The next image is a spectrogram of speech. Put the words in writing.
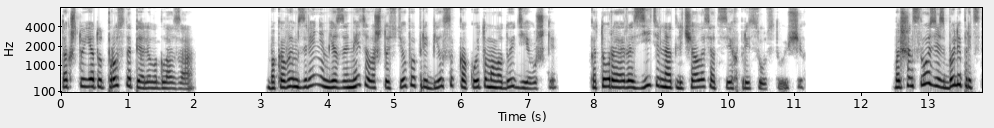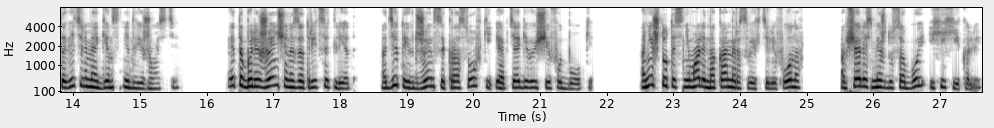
так что я тут просто пялила глаза. Боковым зрением я заметила, что Степа прибился к какой-то молодой девушке, которая разительно отличалась от всех присутствующих. Большинство здесь были представителями агентств недвижимости. Это были женщины за 30 лет, одетые в джинсы, кроссовки и обтягивающие футболки. Они что-то снимали на камеры своих телефонов, общались между собой и хихикали.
